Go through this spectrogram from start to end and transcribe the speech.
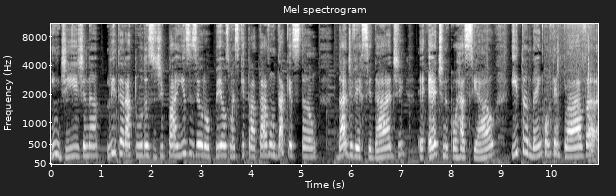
indígena, literaturas de países europeus, mas que tratavam da questão da diversidade é, étnico-racial e também contemplava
